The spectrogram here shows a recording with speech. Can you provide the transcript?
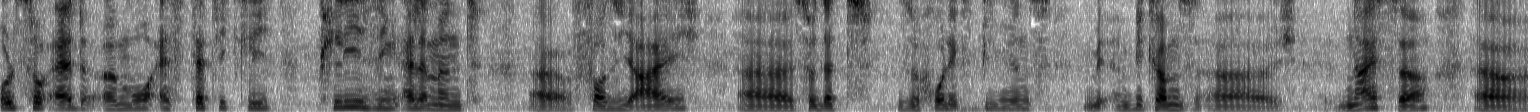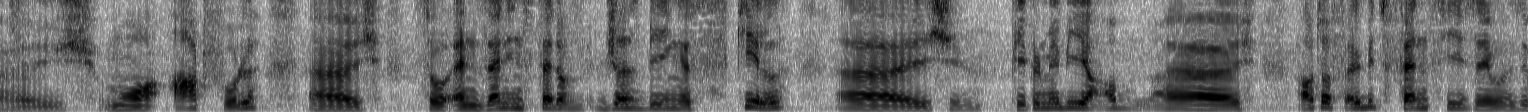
also add a more aesthetically pleasing element uh, for the eye uh, so that the whole experience becomes uh, nicer, uh, more artful. Uh, so, and then instead of just being a skill, uh, people maybe are out of a little bit fancy, they, they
